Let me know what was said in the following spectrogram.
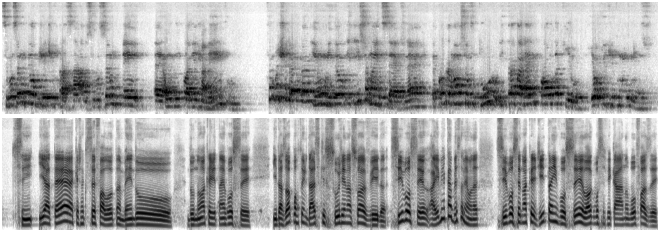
Se você não tem um objetivo traçado, se você não tem é, um, planejamento, você não vai chegar a lugar nenhum. Então, isso é mindset, né? É programar o seu futuro e trabalhar em prol daquilo. Eu acredito muito nisso. Sim, e até a questão que você falou também do, do não acreditar em você e das oportunidades que surgem na sua vida. Se você, aí minha cabeça mesmo, né? Se você não acredita em você, logo você fica, ah, não vou fazer.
